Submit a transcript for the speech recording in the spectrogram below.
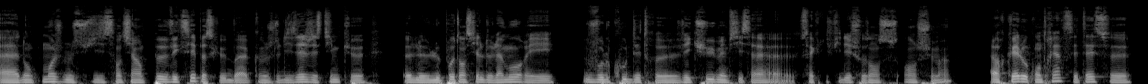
Euh, donc moi je me suis senti un peu vexé parce que bah, comme je le disais, j'estime que euh, le, potentiel de l'amour vaut le coup d'être vécu même si ça sacrifie des choses en, chemin. Alors qu'elle au contraire c'était ce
